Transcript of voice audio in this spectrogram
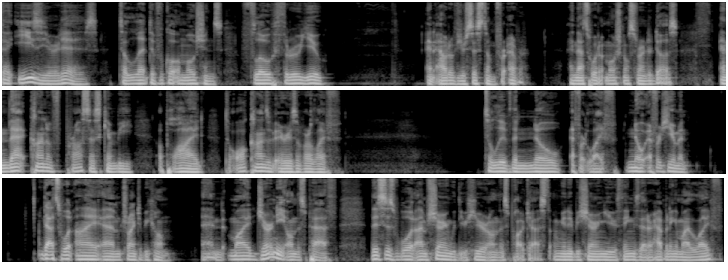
the easier it is to let difficult emotions flow through you and out of your system forever. And that's what emotional surrender does. And that kind of process can be applied to all kinds of areas of our life to live the no effort life, no effort human. That's what I am trying to become. And my journey on this path, this is what I'm sharing with you here on this podcast. I'm going to be sharing you things that are happening in my life.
